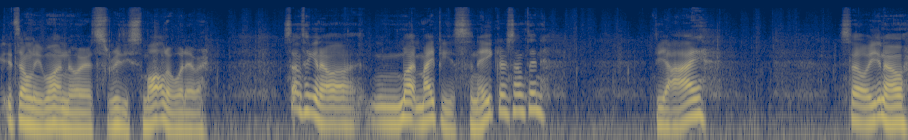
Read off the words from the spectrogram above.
it's only one, or it's really small or whatever. So I'm thinking, uh, might might be a snake or something the eye. So, you know,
